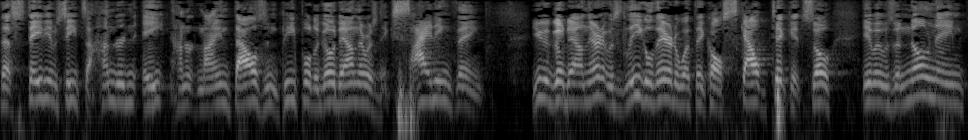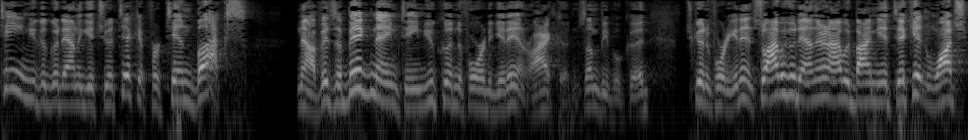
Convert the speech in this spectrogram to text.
That stadium seats 108, 109,000 people. To go down there was an exciting thing. You could go down there and it was legal there to what they call scalp tickets. So if it was a no-name team, you could go down and get you a ticket for 10 bucks. Now, if it's a big name team, you couldn't afford to get in, or I couldn't. Some people could. You couldn't afford to get in. So I would go down there and I would buy me a ticket and watch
